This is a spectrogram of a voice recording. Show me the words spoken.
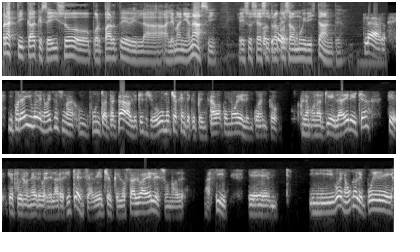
práctica que se hizo por parte de la Alemania nazi. Eso ya es otra cosa muy distante. Claro, y por ahí, bueno, eso es un punto atacable, qué sé yo, hubo mucha gente que pensaba como él en cuanto la monarquía y la derecha, que, que fueron héroes de la resistencia. De hecho, el que lo salva a él es uno así. Eh, y bueno, uno le puede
